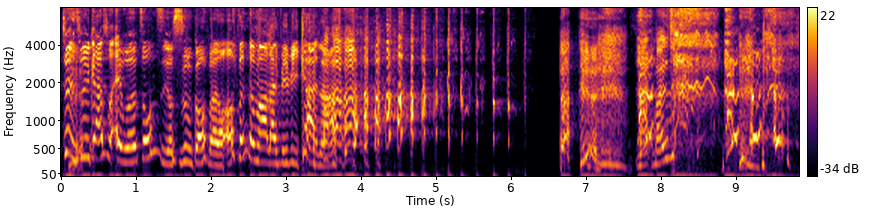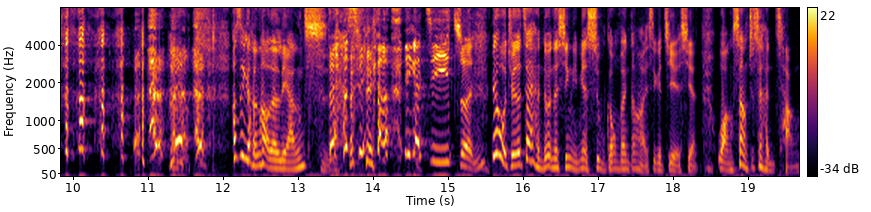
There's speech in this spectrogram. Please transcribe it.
就你出去跟他说，哎、欸，我的中指有十五公分哦，哦，真的吗？来比比看啊！蛮蛮，它是一个很好的量尺，对，它是一个 一个基准。因为我觉得在很多人的心里面，十五公分刚好也是一个界限，往上就是很长，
